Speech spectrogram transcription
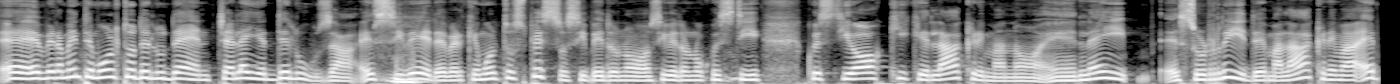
è veramente molto deludente, cioè lei è delusa e si mm. vede perché molto spesso si vedono, si vedono questi, questi, occhi che lacrimano e lei eh, sorride ma lacrima, è,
